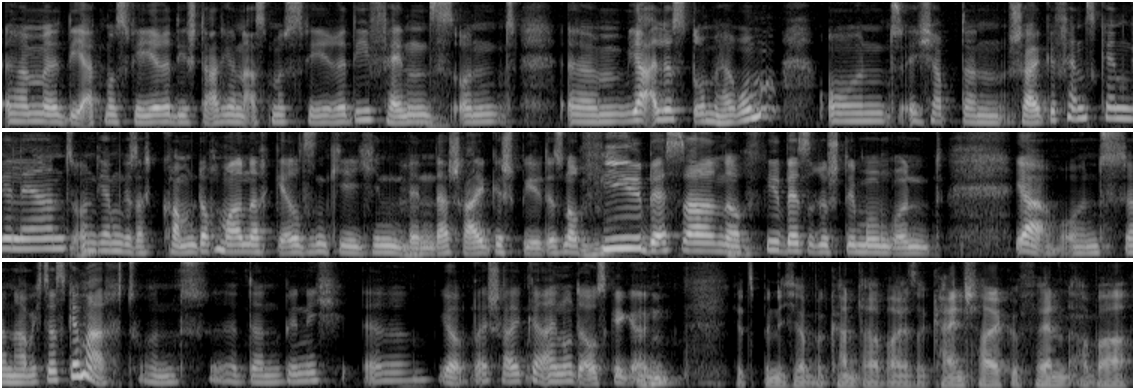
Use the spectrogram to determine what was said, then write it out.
Ähm, die Atmosphäre, die Stadionatmosphäre, die Fans und ähm, ja, alles drumherum. Und ich habe dann Schalke-Fans kennengelernt und die haben gesagt, komm doch mal nach Gelsenkirchen, mhm. wenn da Schalke spielt. Ist noch mhm. viel besser, noch viel bessere Stimmung. Und ja, und dann habe ich das gemacht. Und äh, dann bin ich äh, ja, bei Schalke ein- und ausgegangen. Mhm. Jetzt bin ich ja bekannterweise kein Schalke-Fan, aber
